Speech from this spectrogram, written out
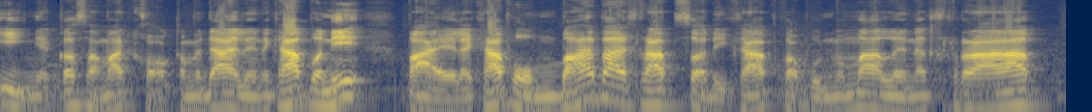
อีกเนี่ยก็สามารถขอกันมาได้เลยนะครับ วันนี้ไปแล้วครับผมบายบายครับ สวัสดีครับ ขอบคุณมากๆเลยนะครับ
